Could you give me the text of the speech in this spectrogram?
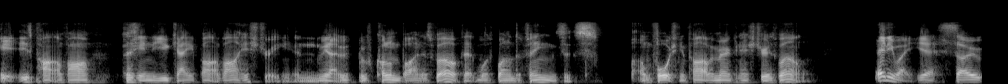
It is part of our, especially in the UK, part of our history, and you know with Columbine as well. That was one of the things. It's unfortunately part of American history as well. Anyway, yes. So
